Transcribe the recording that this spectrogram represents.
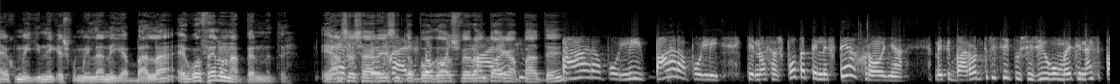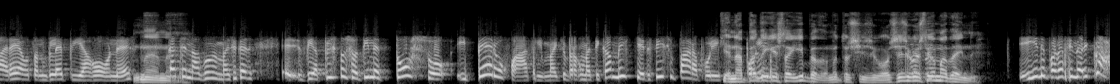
έχουμε γυναίκες που μιλάνε για μπάλα, εγώ θέλω να παίρνετε. Εάν Ε, σας αρέσει το ευχαριστώ ποδόσφαιρο, πολύ. αν το Μ' αρέσει αγαπάτε. Πάρα πολύ, πάρα πολύ. Και να σας πω τα τελευταία χρόνια, με την παρότριση του συζύγου μου έτσι να έχει παρέα όταν βλέπει οι αγώνες. Ναι, ναι. Κάτσε να δούμε μαζί. Κάτσε, ε, διαπίστωσα ότι είναι τόσο υπέροχο άθλημα και πραγματικά με έχει κερδίσει πάρα πολύ. Και να πάτε Πολύ- και στο γήπεδο με το σύζυγο. Ο σύζυγος τι ομάδα είναι; Είναι Παναθηναϊκός.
